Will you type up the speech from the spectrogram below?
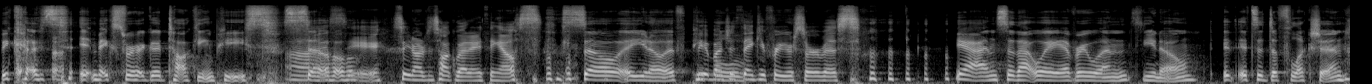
Because it makes for a good talking piece. I so, see. so you don't have to talk about anything else. so uh, you know, if Be a bunch of thank you for your service. yeah, and so that way everyone's, you know, it, it's a deflection.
